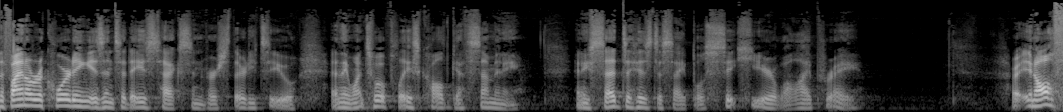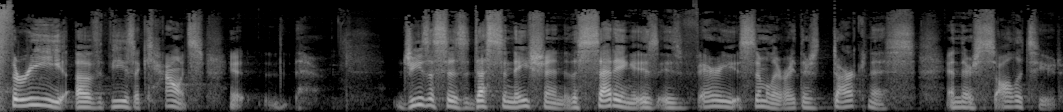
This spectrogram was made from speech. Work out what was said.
the final recording is in today's text in verse 32. And they went to a place called Gethsemane. And he said to his disciples, Sit here while I pray. In all three of these accounts, Jesus' destination, the setting is, is very similar, right? There's darkness and there's solitude.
